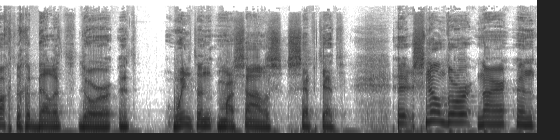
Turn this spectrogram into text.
Prachtige ballad door het Wynton Marsalis Septet. Uh, snel door naar een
